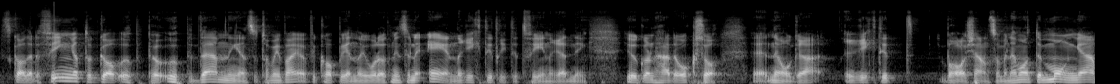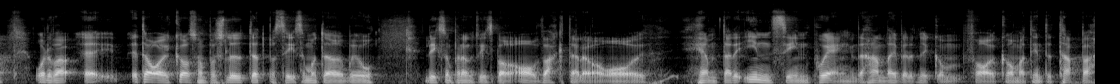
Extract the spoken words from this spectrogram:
skadade fingret och gav upp på uppvärmningen. Så Tommy Vaiho fick hoppa in och gjorde åtminstone en riktigt, riktigt fin räddning. Djurgården hade också eh, några riktigt bra chanser, men det var inte många. Och det var eh, ett AIK som på slutet, precis som mot Örebro, liksom på något vis bara avvaktade och hämtade in sin poäng. Det handlar ju väldigt mycket om för AIK om att inte tappa,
